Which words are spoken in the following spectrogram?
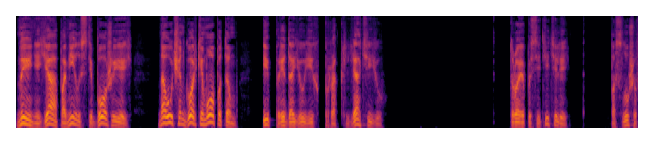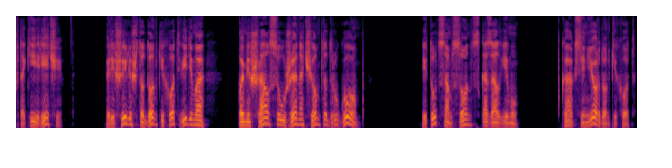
Ныне я, по милости Божией, научен горьким опытом, и предаю их проклятию. Трое посетителей, послушав такие речи, решили, что Дон Кихот, видимо, помешался уже на чем-то другом. И тут Самсон сказал ему, — Как, сеньор Дон Кихот,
